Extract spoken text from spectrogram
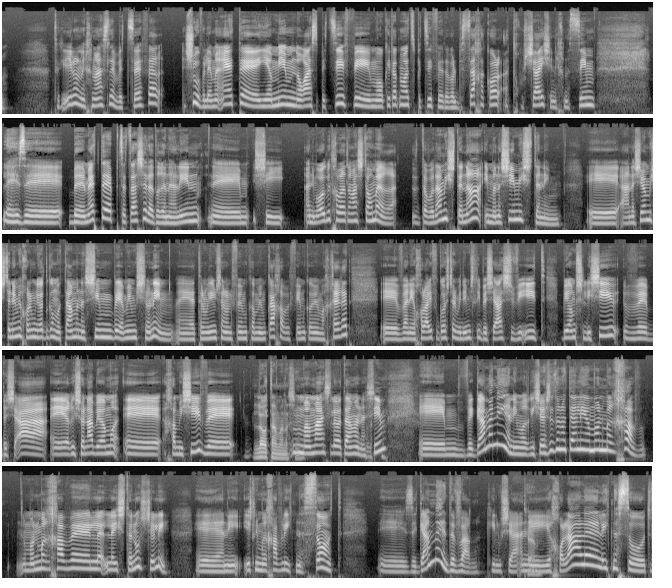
אתה כאילו נכנס לבית ספר, שוב, למעט אה, ימים נורא ספציפיים, או כיתות מאוד ספציפיות, אבל בסך הכל התחושה היא שנכנסים לאיזה באמת אה, פצצה של אדרנלין, אה, שהיא, אני מאוד מתחברת למה שאתה אומר, זאת עבודה משתנה עם אנשים משתנים. אה, האנשים המשתנים יכולים להיות גם אותם אנשים בימים שונים. אה, התלמידים שלנו לפעמים קמים ככה ולפעמים קמים אחרת, אה, ואני יכולה לפגוש תלמידים שלי בשעה שביעית ביום שלישי, ובשעה אה, ראשונה ביום אה, חמישי, ו... לא אותם אנשים. ממש לא אותם אנשים. אה, וגם אני, אני מרגישה שזה נותן לי המון מרחב. המון מרחב אה, ל- להשתנות שלי. אה, אני, יש לי מרחב להתנסות. אה, זה גם אה, דבר, כאילו שאני כן. יכולה להתנסות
